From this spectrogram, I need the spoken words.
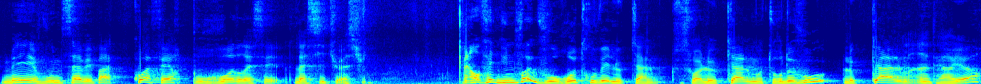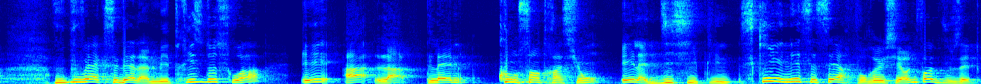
mais vous ne savez pas quoi faire pour redresser la situation. En fait, une fois que vous retrouvez le calme, que ce soit le calme autour de vous, le calme intérieur, vous pouvez accéder à la maîtrise de soi et à la pleine concentration et la discipline. Ce qui est nécessaire pour réussir, une fois que vous êtes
